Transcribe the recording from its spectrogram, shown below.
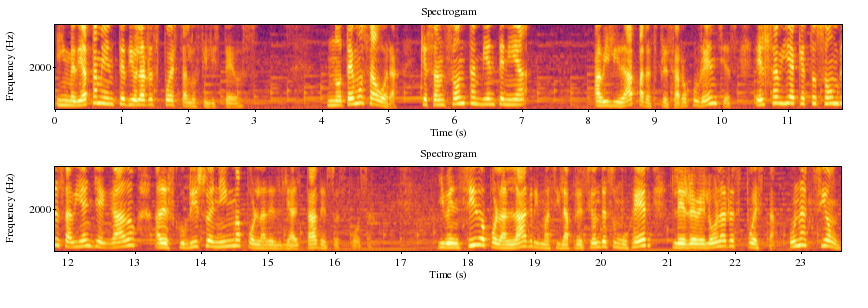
inmediatamente dio la respuesta a los filisteos. Notemos ahora que Sansón también tenía habilidad para expresar ocurrencias. Él sabía que estos hombres habían llegado a descubrir su enigma por la deslealtad de su esposa. Y vencido por las lágrimas y la presión de su mujer, le reveló la respuesta, una acción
